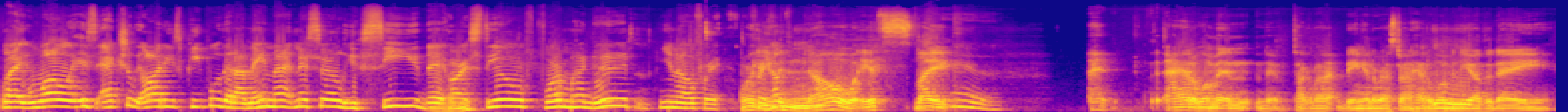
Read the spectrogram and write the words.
like whoa it's actually all these people that i may not necessarily see that mm-hmm. are still for my good you know for Or for even know it's like. Yeah. I had a woman talking about being in a restaurant. I had a woman the mm-hmm. other day,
